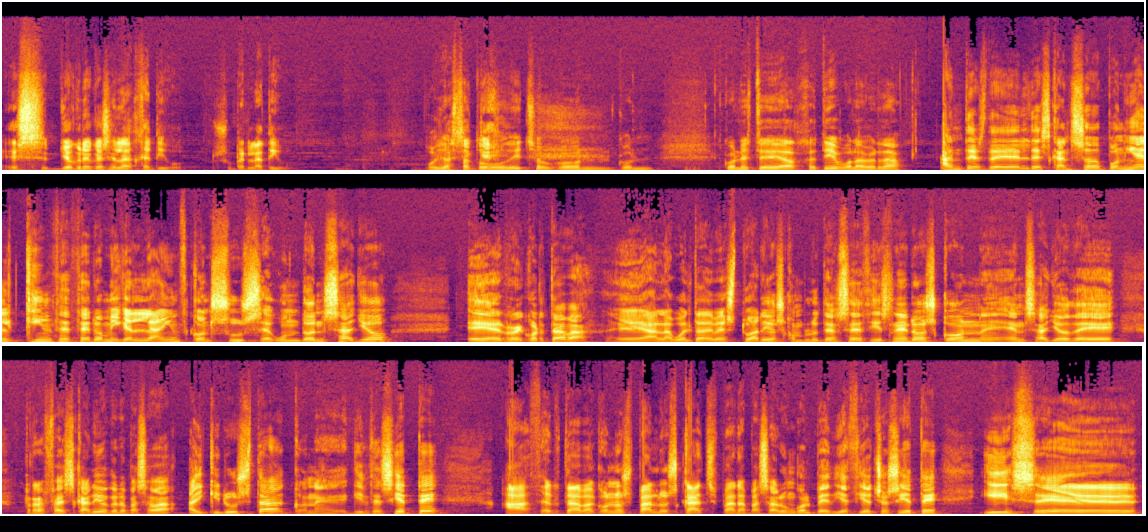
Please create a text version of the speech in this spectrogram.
Es, yo creo que es el adjetivo, superlativo. Pues ya está Así que- todo dicho con, con- con este adjetivo, la verdad. Antes del descanso ponía el 15-0 Miguel Lainz con su segundo ensayo. Eh, recortaba eh, a la vuelta de vestuarios Complutense de Cisneros con eh, ensayo de Rafa Escario, que lo pasaba a Ikirusta con eh, 15-7. Acertaba con los palos Catch para pasar un golpe 18-7 y se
